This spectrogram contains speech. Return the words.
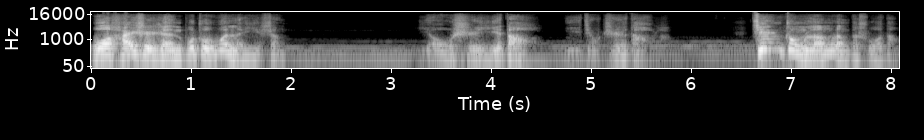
我还是忍不住问了一声。有时一到。你就知道了，金仲冷冷地说道：“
